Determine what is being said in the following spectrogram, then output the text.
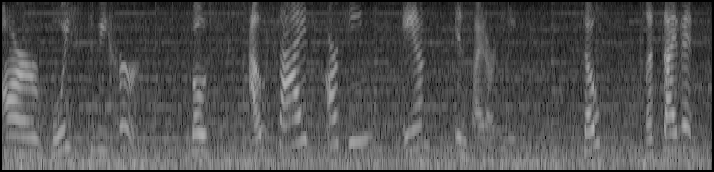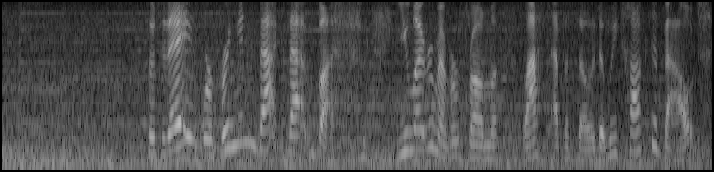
our voice to be heard, both outside our team and inside our team. So let's dive in. So today we're bringing back that bus. You might remember from last episode that we talked about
